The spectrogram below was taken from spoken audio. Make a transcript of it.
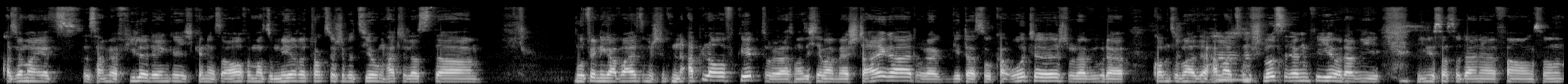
also wenn man jetzt, das haben ja viele, denke ich, kenne das auch, immer so mehrere toxische Beziehungen hatte, dass da notwendigerweise einen bestimmten Ablauf gibt oder dass man sich immer mehr steigert oder geht das so chaotisch oder, oder kommt so mal der Hammer mhm. zum Schluss irgendwie oder wie, wie ist das so deine Erfahrung so?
